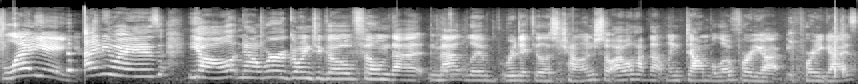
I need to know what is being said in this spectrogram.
Slaying! Anyways, y'all, now we're going to go film that Mad Lib Ridiculous Challenge, so I will have that link down below for you, for you guys.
